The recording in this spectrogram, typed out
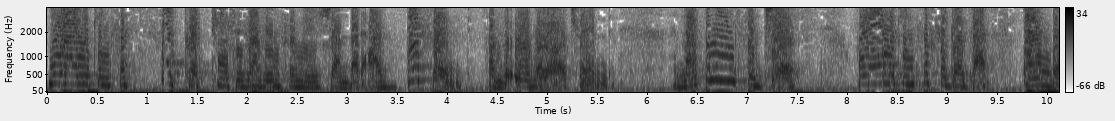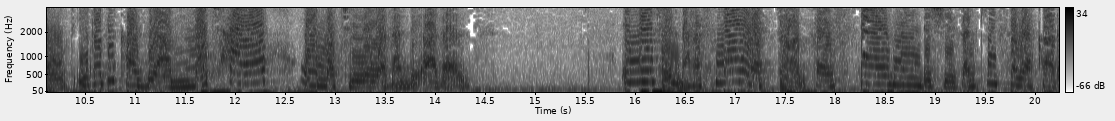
you are looking for separate pieces of information that are different from the overall trend. And like the name suggests, we are looking for figures that stand out, either because they are much higher or much lower than the others. Imagine that a small restaurant serves five main dishes and keeps a record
